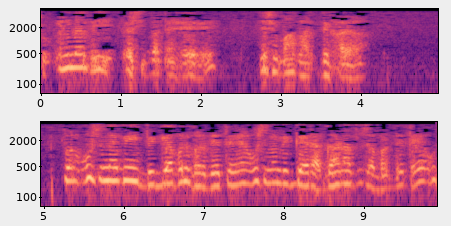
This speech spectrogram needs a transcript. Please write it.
तो इनमें भी ऐसी बातें है, जैसे महाभारत दिखाया। तो उसमें भी विज्ञापन भर देते हैं, उसमें भी गहरा गाना दूसरा भर देते हैं।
